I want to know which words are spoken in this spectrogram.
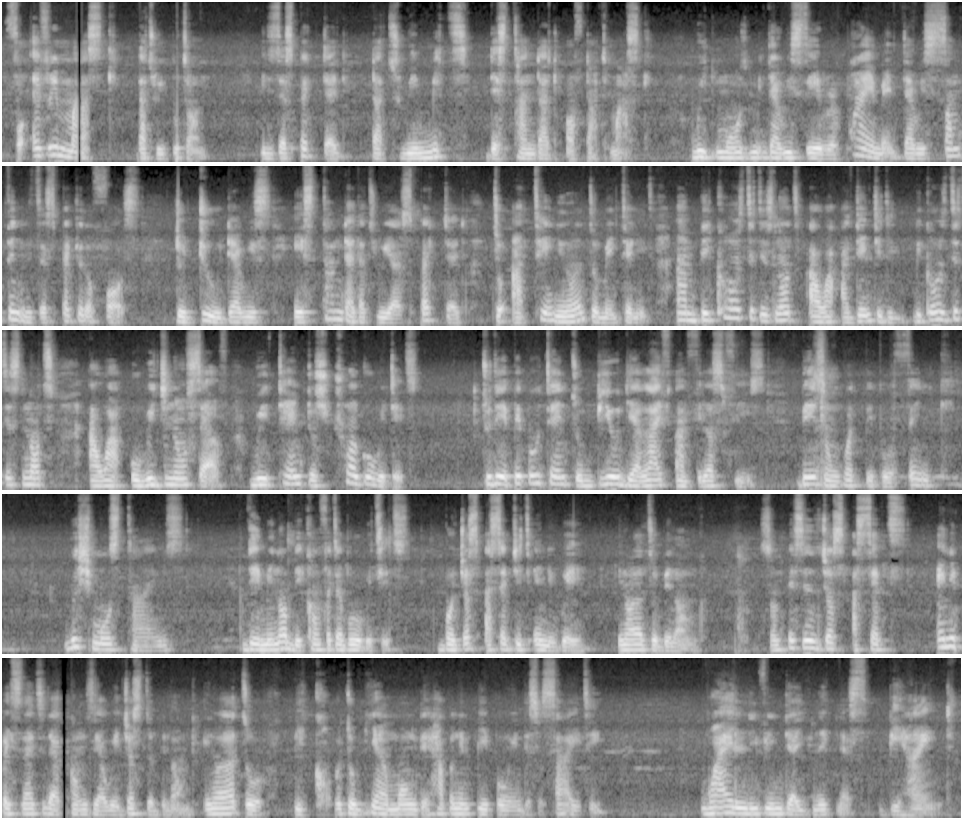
For every mask that we put on, it is expected that we meet the standard of that mask. We must, there is a requirement, there is something that is expected of us to do. There is a standard that we are expected to attain in order to maintain it. And because this is not our identity, because this is not our original self, we tend to struggle with it. Today, people tend to build their life and philosophies based on what people think, which most times they may not be comfortable with it, but just accept it anyway in order to belong. Some persons just accept any personality that comes their way just to belong in order to be to be among the happening people in the society while leaving their uniqueness behind.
